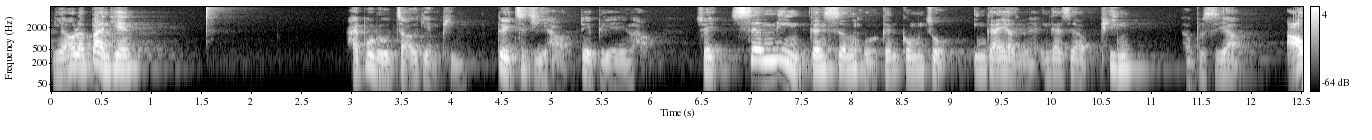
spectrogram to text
你熬了半天，还不如早一点拼，对自己好，对别人好。所以，生命跟生活跟工作应该要怎么样？应该是要拼，而不是要熬。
